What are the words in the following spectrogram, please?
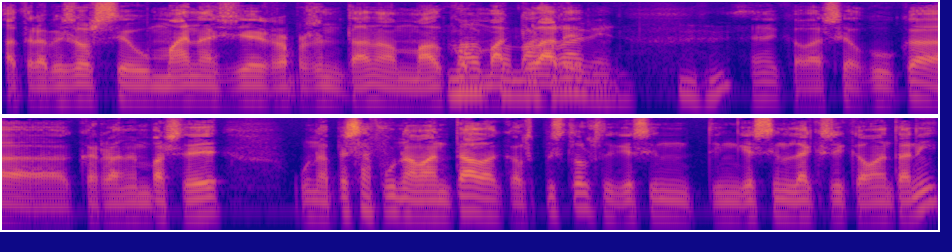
a través del seu mànager representant, el Malcolm, Malcolm McLaren, McLaren. Uh -huh. eh, que va ser algú que, que realment va ser una peça fonamental que els Pistols tinguessin, tinguessin l'èxit que van tenir.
